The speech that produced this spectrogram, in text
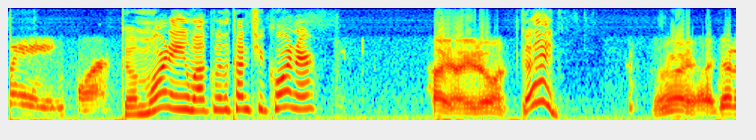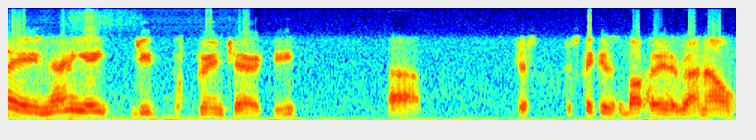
Way more. Good morning. Welcome to the Country Corner. Hi, how you doing? Good. All right, I got a '98 Jeep Grand Cherokee. Uh, just the sticker's about ready to run out.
